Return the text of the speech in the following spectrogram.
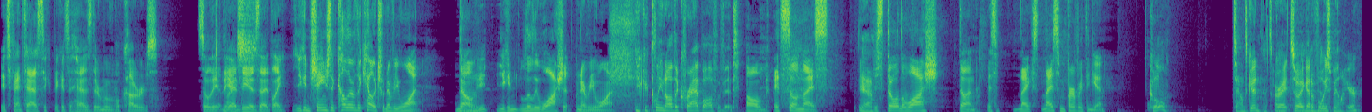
it's fantastic because it has the removable covers. So the, the Nice. idea is that like you can change the color of the couch whenever you want. No, Mm-hmm. you, you can literally wash it whenever you want. you could clean all the crap off of it. Oh, it's so nice. Yeah. Just throw it in the wash, done. It's nice, nice and perfect again. Cool. Sounds good. That's All right. So I got a voicemail here.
